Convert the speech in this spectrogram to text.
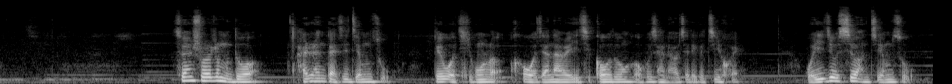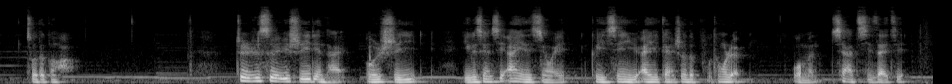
虽然说了这么多，还是很感谢节目组。给我提供了和我家那位一起沟通和互相了解的一个机会，我依旧希望节目组做得更好。这里是四月与十一电台，我是十一，一个相信爱意的行为可以先于爱意感受的普通人。我们下期再见。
